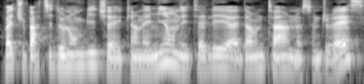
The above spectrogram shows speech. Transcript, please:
En fait, je suis partie de Long Beach avec un ami, on est allé à downtown Los Angeles.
